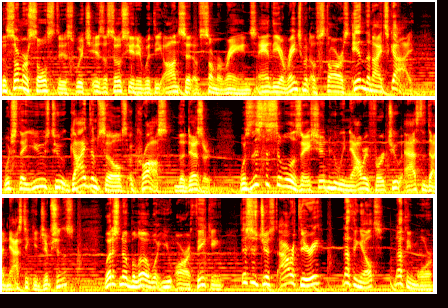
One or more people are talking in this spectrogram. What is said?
The summer solstice, which is associated with the onset of summer rains, and the arrangement of stars in the night sky, which they use to guide themselves across the desert. Was this the civilization who we now refer to as the dynastic Egyptians? Let us know below what you are thinking. This is just our theory, nothing else, nothing more.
